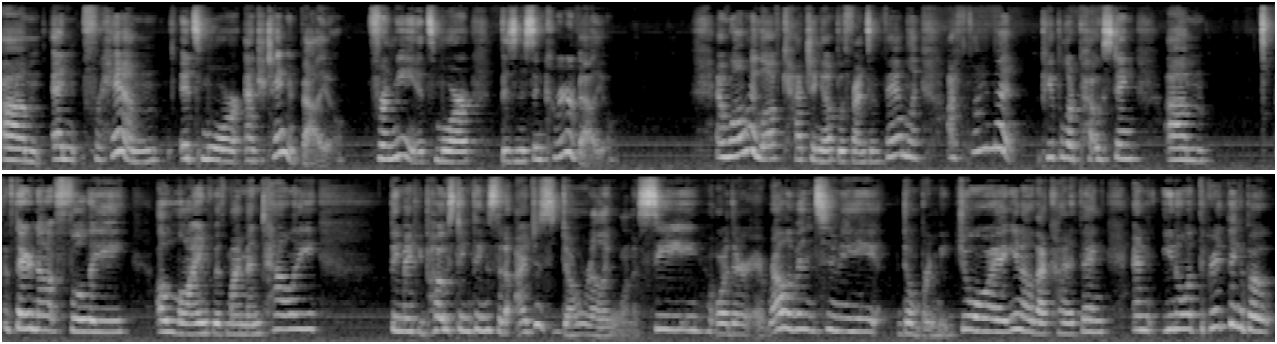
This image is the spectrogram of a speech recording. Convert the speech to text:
Um, and for him, it's more entertainment value. For me, it's more business and career value. And while I love catching up with friends and family, I find that people are posting, um, if they're not fully aligned with my mentality, they might be posting things that I just don't really want to see, or they're irrelevant to me, don't bring me joy, you know, that kind of thing. And you know what? The great thing about,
